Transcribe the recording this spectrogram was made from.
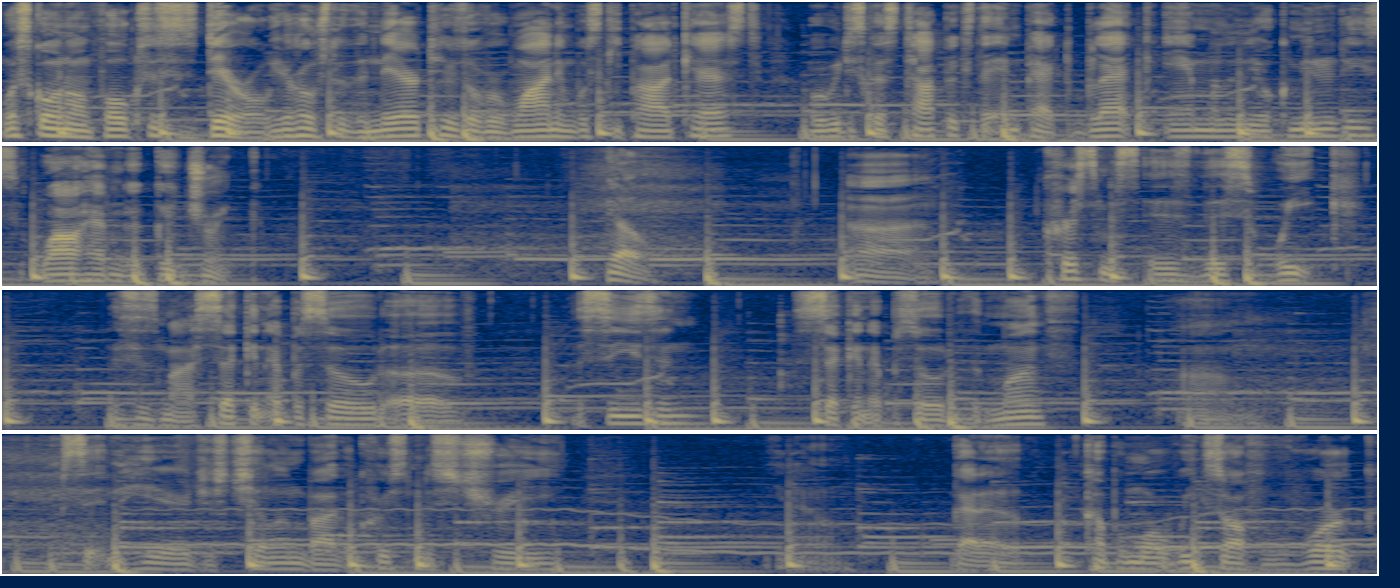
What's going on, folks? This is Daryl, your host of the Narratives Over Wine and Whiskey podcast, where we discuss topics that impact black and millennial communities while having a good drink. Yo, uh, Christmas is this week. This is my second episode of the season, second episode of the month. Um, I'm sitting here just chilling by the Christmas tree. You know, got a couple more weeks off of work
